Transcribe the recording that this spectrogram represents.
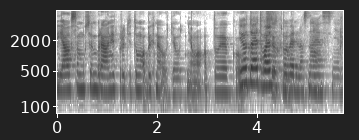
já se musím bránit proti tomu, abych neotěhotněla. A to je jako Jo, to je tvoje všechno. zodpovědnost, no, No. jasně. No.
